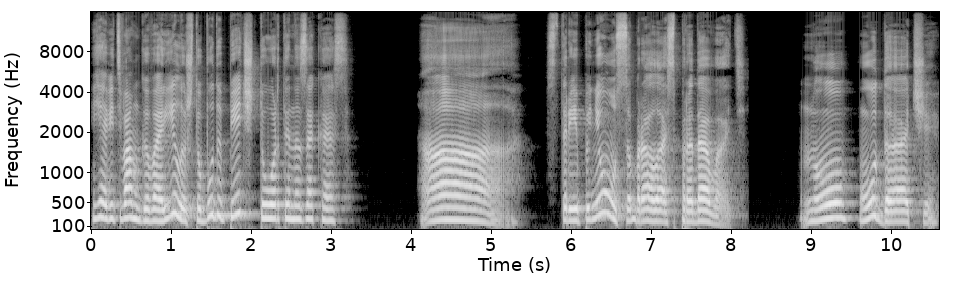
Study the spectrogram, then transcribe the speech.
я ведь вам говорила, что буду печь торты на заказ». А, -а, -а стряпню собралась продавать. «Ну, удачи!»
